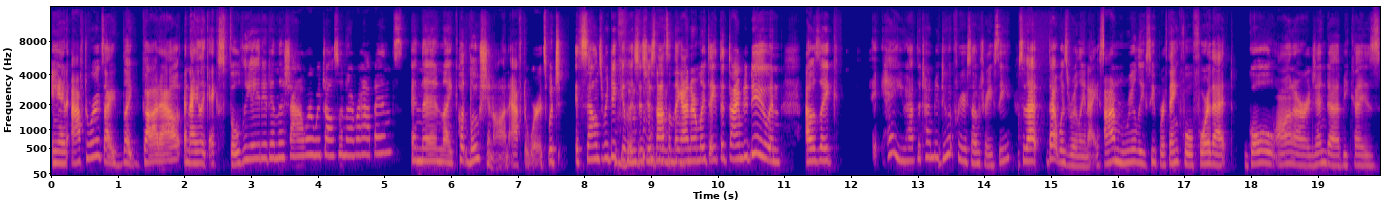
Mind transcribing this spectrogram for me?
And afterwards, I like got out and I like exfoliated in the shower, which also never happens. And then like put lotion on afterwards, which it sounds ridiculous. it's just not something I normally take the time to do. And I was like, hey, you have the time to do it for yourself, Tracy. So that that was really nice. I'm really super thankful for that goal on our agenda because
